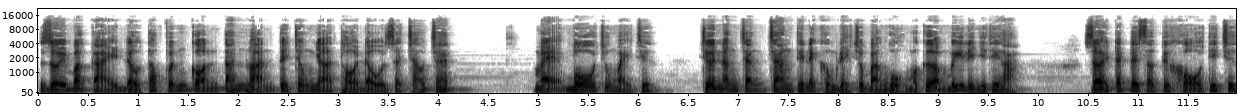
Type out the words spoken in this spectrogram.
rồi bà cải đầu tóc vẫn còn tán loạn từ trong nhà thò đầu ra trao chát. Mẹ bố chúng mày chứ, chưa nắng chang chang thế này không để cho bà ngủ mà cứ ẩm mỹ lên như thế hả? Rời đất đây sao tôi khổ thế chứ?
